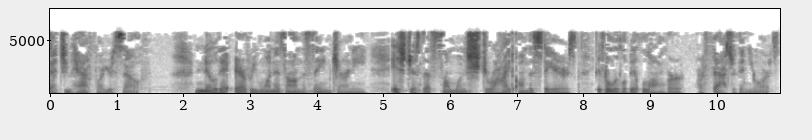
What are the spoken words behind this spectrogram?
that you have for yourself. Know that everyone is on the same journey. It's just that someone's stride on the stairs is a little bit longer or faster than yours.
